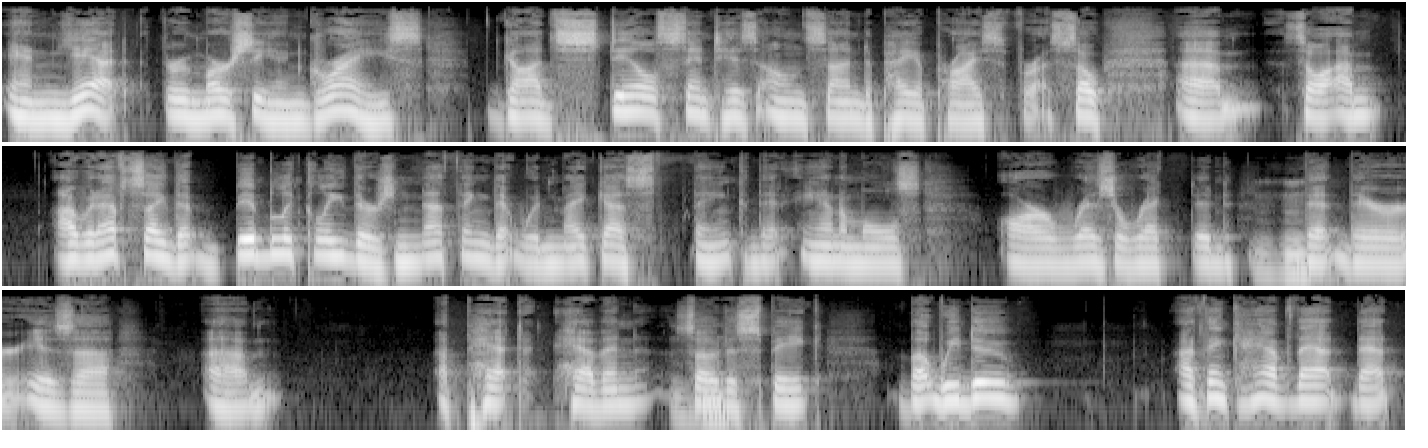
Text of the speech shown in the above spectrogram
And yet, through mercy and grace, God still sent His own Son to pay a price for us. So, um, so I'm, I would have to say that biblically, there's nothing that would make us think that animals are resurrected, mm-hmm. that there is a um, a pet heaven, mm-hmm. so to speak. But we do, I think, have that that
